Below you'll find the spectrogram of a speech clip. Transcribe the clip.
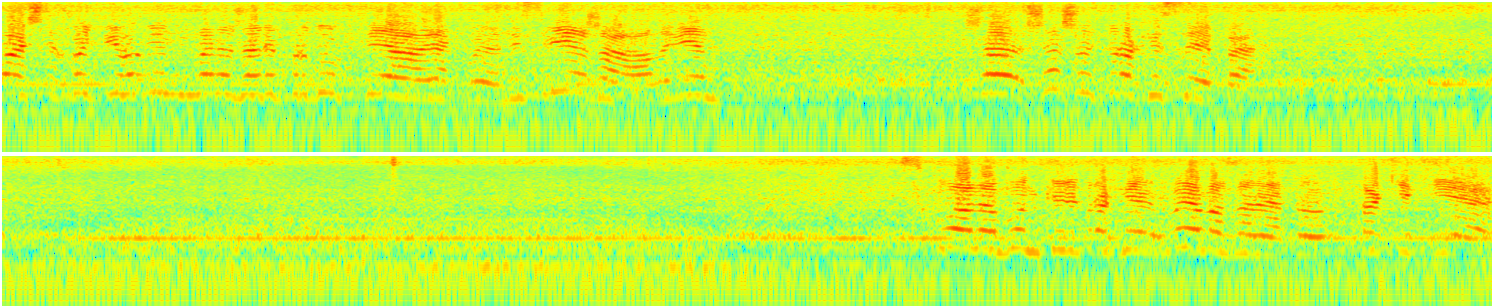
бачите, хоч його він в мене вже репродукція якби не свіжа, але він ще, ще щось трохи сипе. Скло на бункері трохи вимазане, то так як є.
